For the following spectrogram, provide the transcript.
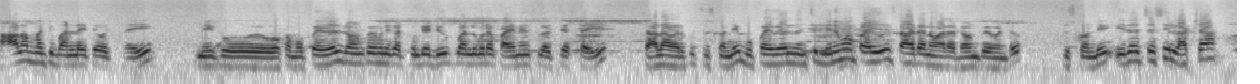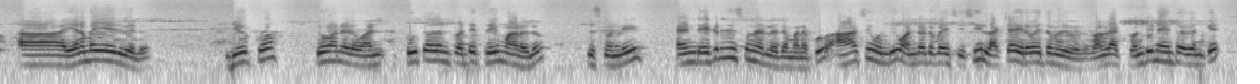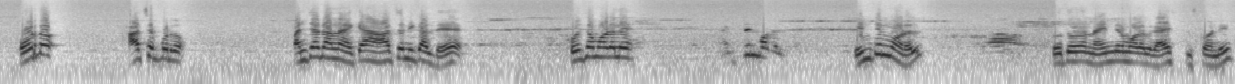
చాలా మంచి బండ్లు అయితే వచ్చినాయి. మీకు ఒక ముప్పై వేలు డౌన్ పేమెంట్ కట్టుకుంటే డ్యూక్ బండ్లు కూడా ఫైనాన్స్లో వచ్చేస్తాయి. చాలా వరకు చూసుకోండి. ముప్పై వేల నుంచి మినిమం ప్రైస్ స్టార్ట్ అనమాట డౌన్ పేమెంట్. చూసుకోండి. ఇది వచ్చేసి లక్ష ఎనభై ఐదు వేలు. Duke two hundred one two thousand twenty three model. చూసుకోండి. అండ్ ఎక్కడ చూసుకున్నట్లయితే మనకు ఆర్సీ ఉంది వన్ ట్వంటీ ఫైవ్ సీసీ లక్ష ఇరవై తొమ్మిది వేలు. వన్ ల్యాక్ ట్వంటీ నైన్ థౌసండ్కి ఓడదాం ఆర్సీ పొడదాం పంచాటాలన క్యా ఆర్సీ కొంచెం మోడలే. Model intern model two thousand nineteen model guys చూసుకోండి.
